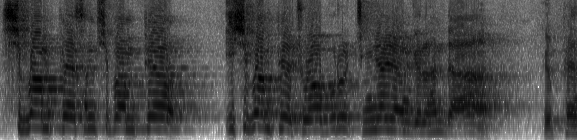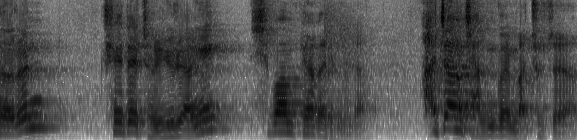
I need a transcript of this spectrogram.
10A, 30A, 20A 조합으로 직렬 연결을 한다. 그 패널은 최대 전류량이 10A가 됩니다. 가장 작은 거에 맞춰져요.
